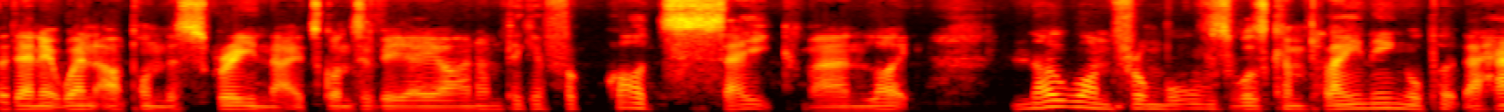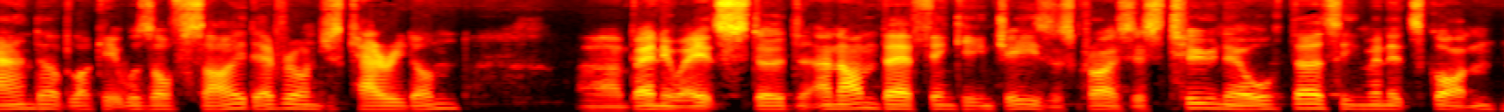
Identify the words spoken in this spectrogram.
but then it went up on the screen that it's gone to VAR, and I'm thinking, for God's sake, man, like no one from Wolves was complaining or put their hand up like it was offside. Everyone just carried on. Uh, but anyway, it stood, and I'm there thinking, Jesus Christ, it's 2 0, 13 minutes gone.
